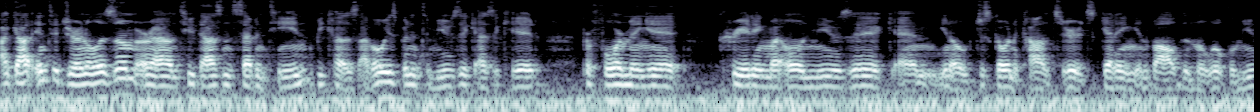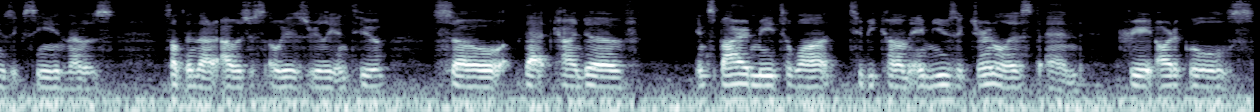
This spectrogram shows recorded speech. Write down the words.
I got into journalism around 2017 because I've always been into music as a kid, performing it, creating my own music, and you know, just going to concerts, getting involved in the local music scene. That was something that I was just always really into. So that kind of inspired me to want to become a music journalist and create articles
